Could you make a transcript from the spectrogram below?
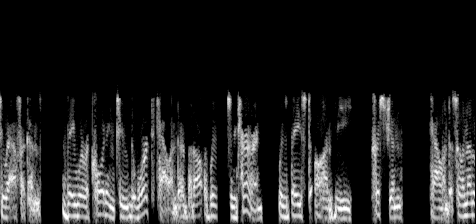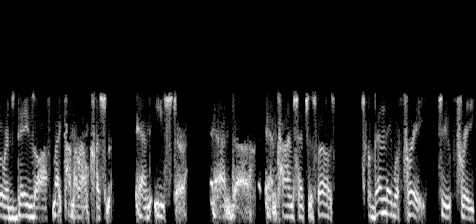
to Africans, they were according to the work calendar, but all, which in turn was based on the Christian calendar. So in other words, days off might come around Christmas and Easter and uh, and times such as those. So then they were free to free,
